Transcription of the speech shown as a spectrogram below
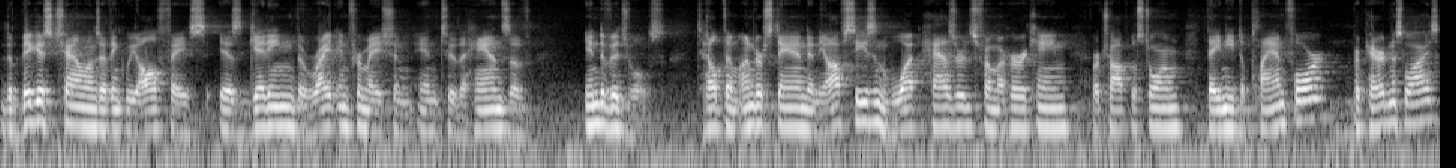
The biggest challenge i think we all face is getting the right information into the hands of individuals to help them understand in the off season what hazards from a hurricane or tropical storm they need to plan for preparedness wise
